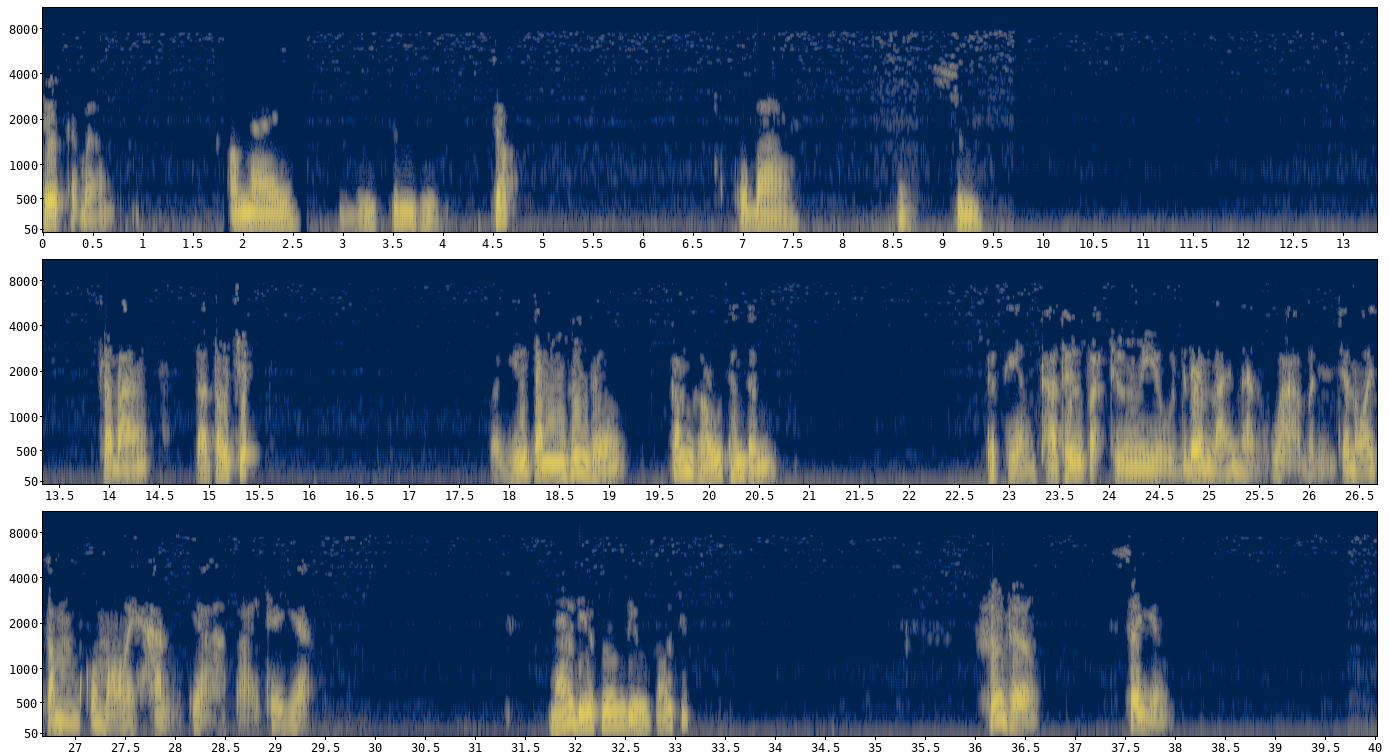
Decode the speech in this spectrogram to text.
Thưa các bạn, hôm nay buổi sinh thiền chót của ba sinh. Các bạn đã tổ chức và giữ tâm hướng thượng, cấm khẩu thanh tịnh, thực hiện tha thứ và thương yêu để đem lại nền hòa bình cho nội tâm của mọi hành giả tại thế gian mỗi địa phương đều tổ chức. Hướng thượng xây dựng.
